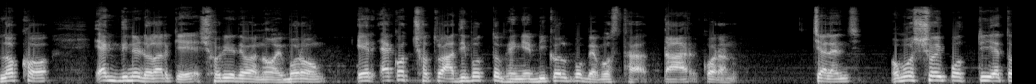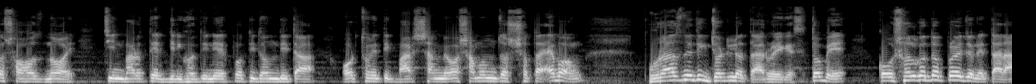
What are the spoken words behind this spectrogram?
লক্ষ্য, একদিনে ডলারকে সরিয়ে দেওয়া নয়, বরং এর একচ্ছত্র আধিপত্য ভেঙে বিকল্প ব্যবস্থা দাঁড় করানো। চ্যালেঞ্জ, অবশ্যই পথটি এত সহজ নয়। চীন ভারতের দীর্ঘদিনের প্রতিদ্বন্দ্বিতা, অর্থনৈতিক ভারসাম্য, অসামঞ্জস্যতা এবং ভূরাজনৈতিক জটিলতা রয়ে গেছে। তবে কৌশলগত প্রয়োজনে তারা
